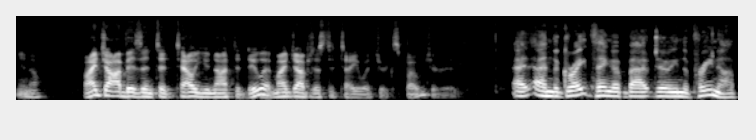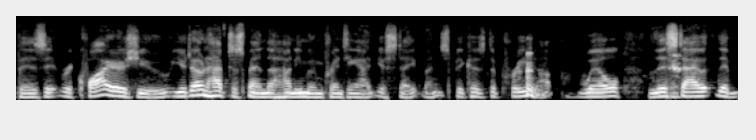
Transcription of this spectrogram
you know, my job isn't to tell you not to do it. My job is just to tell you what your exposure is. And, and, the great thing about doing the prenup is it requires you, you don't have to spend the honeymoon printing out your statements because the prenup will list out the mm-hmm.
